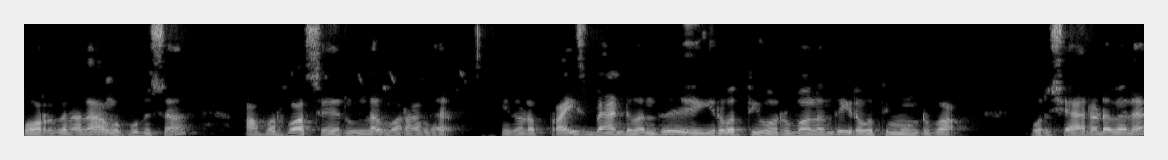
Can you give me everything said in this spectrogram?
போகிறதுனால அவங்க புதுசாக ஆஃபர் ஃபார் சேலில் வராங்க. இதோட ப்ரைஸ் பேண்டு வந்து இருபத்தி ஒரு ரூபாலேருந்து இருபத்தி மூணு ரூபா. ஒரு ஷேரோட விலை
